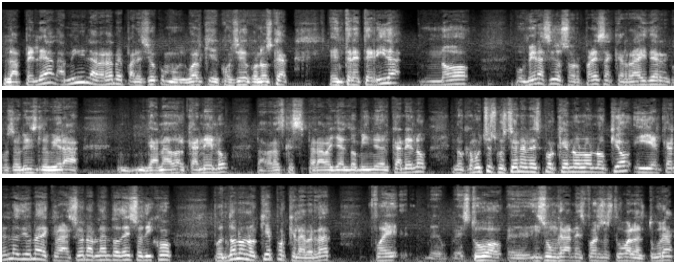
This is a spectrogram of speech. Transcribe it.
la pelea. A mí la verdad me pareció como igual que coincido con Oscar, entretenida, no hubiera sido sorpresa que Ryder José Luis le hubiera ganado al Canelo. La verdad es que se esperaba ya el dominio del Canelo. Lo que muchos cuestionan es por qué no lo noqueó. Y el Canelo dio una declaración hablando de eso. Dijo, pues no lo noqueé porque la verdad fue, estuvo, eh, hizo un gran esfuerzo, estuvo a la altura.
